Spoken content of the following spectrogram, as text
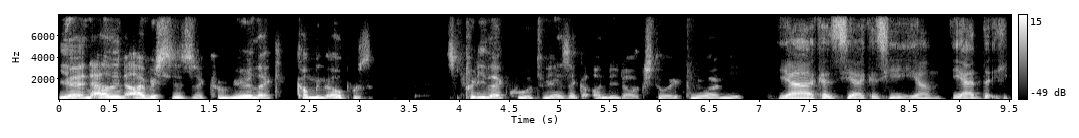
Yeah, and Allen Iverson's uh, career, like coming up, was it's pretty like cool too. He has like an underdog story. if You know what I mean? Yeah, cause yeah, cause he, he um he had the, he,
